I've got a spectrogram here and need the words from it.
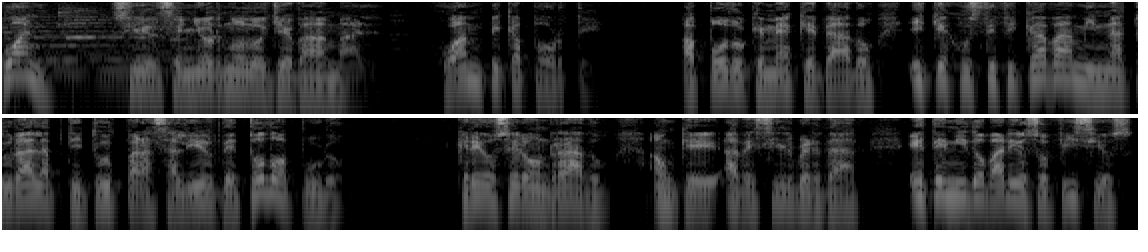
Juan, si el Señor no lo lleva a mal. Juan Picaporte, apodo que me ha quedado y que justificaba mi natural aptitud para salir de todo apuro. Creo ser honrado, aunque, a decir verdad, he tenido varios oficios.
